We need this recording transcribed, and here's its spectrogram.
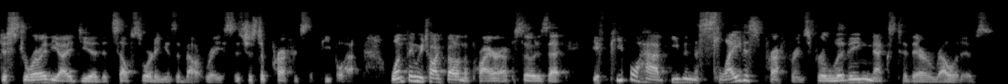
destroy the idea that self sorting is about race. It's just a preference that people have. One thing we talked about on the prior episode is that if people have even the slightest preference for living next to their relatives,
